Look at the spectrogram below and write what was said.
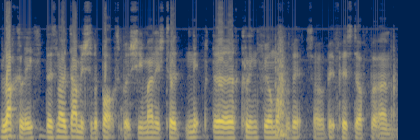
luckily, there's no damage to the box, but she managed to nip the cling film off of it, so I'm a bit pissed off. But um,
